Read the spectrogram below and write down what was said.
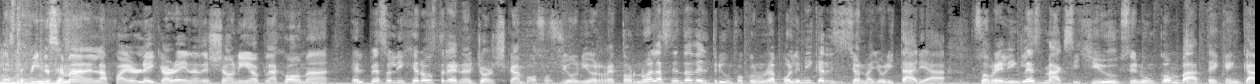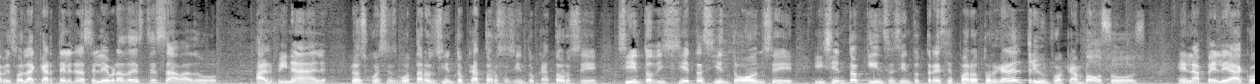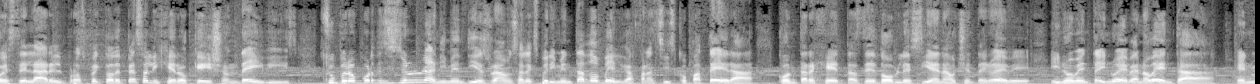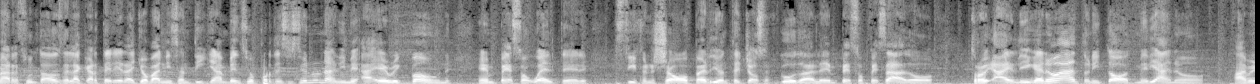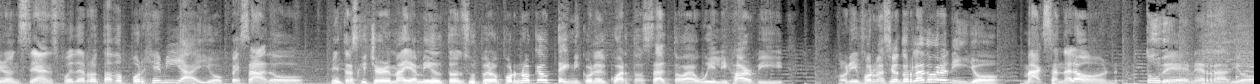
Este fin de semana en la Fire Lake Arena de Shawnee, Oklahoma, el peso ligero australiano George Cambosos Jr. retornó a la senda del triunfo con una polémica decisión mayoritaria sobre el inglés Maxi Hughes en un combate que encabezó la cartelera celebrada este sábado. Al final, los jueces votaron 114 a 114, 117 a 111 y 115 a 113 para otorgar el triunfo a Cambosos. En la pelea coestelar, el prospecto de peso ligero Keishon Davis superó por decisión unánime en 10 rounds al experimentado belga Francisco Patera, con tarjetas de doble 100 a 89 y 99 a 90. En más resultados de la cartelera, Giovanni Santillán venció por decisión unánime a Eric Bone en peso welter. Stephen Shaw perdió ante Joseph Goodall en peso pesado. Troy Ailey ganó a Anthony Todd mediano. Amiron Sands fue derrotado por Gemi Ayo pesado mientras que Jeremiah Milton superó por nocaut técnico en el cuarto asalto a Willie Harvey. Con información de Orlando Granillo, Max Andalón, TUDN Radio.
